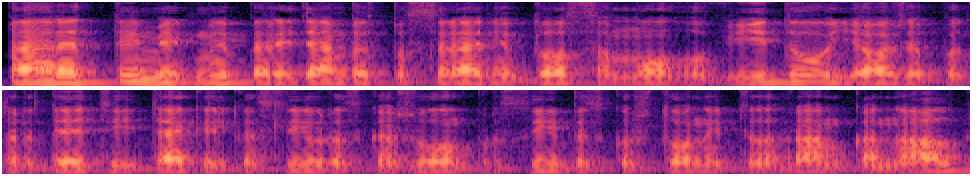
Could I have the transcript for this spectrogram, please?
Перед тим як ми перейдемо безпосередньо до самого відео, я вже по традиції декілька слів розкажу вам про свій безкоштовний телеграм-канал,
